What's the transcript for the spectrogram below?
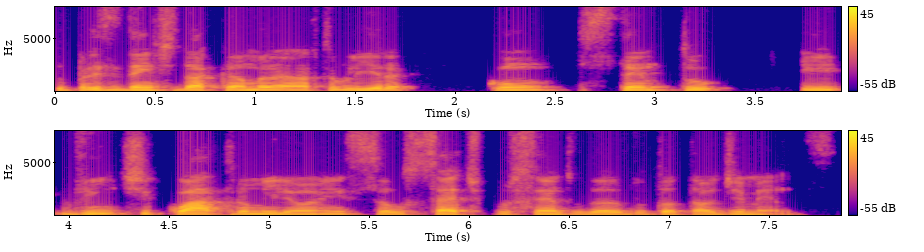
do presidente da Câmara, Arthur Lira, com 124 milhões, ou 7% do, do total de emendas.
